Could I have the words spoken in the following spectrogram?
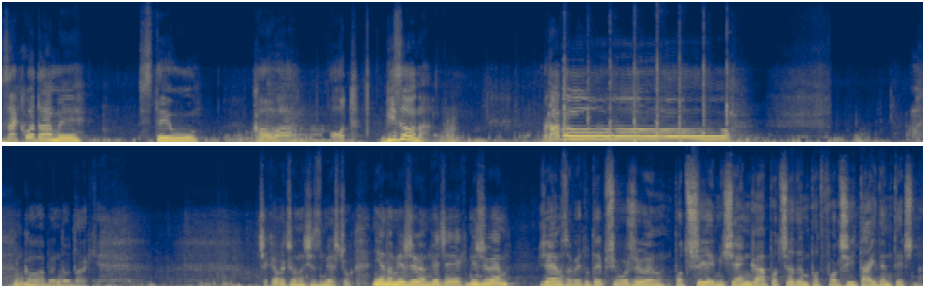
Zakładamy z tyłu koła od Bizona. Brawo! Koła będą takie. Ciekawe, czy one się zmieszczą. Nie no, mierzyłem. Wiecie, jak mierzyłem? Wziąłem sobie tutaj, przyłożyłem, pod szyję mi sięga, podszedłem pod forshita identyczne.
